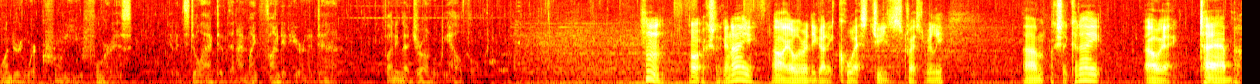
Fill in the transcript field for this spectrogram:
wondering where crony U4 is. If it's still active, then I might find it here in a den. Finding that drone would be helpful. Hmm. Oh, actually, can I? Oh, I already got a quest. Jesus Christ, really? Um, actually, could I? Oh yeah, tab.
